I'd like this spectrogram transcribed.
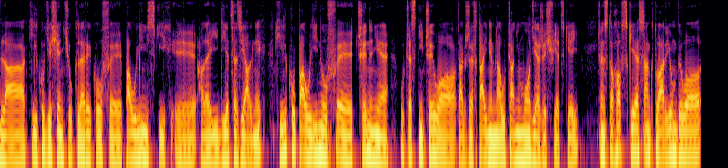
dla kilkudziesięciu kleryków y, paulińskich, y, ale i diecezjalnych. Kilku paulinów y, czynnie uczestniczyło także w tajnym nauczaniu młodzieży świeckiej. Częstochowskie sanktuarium było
